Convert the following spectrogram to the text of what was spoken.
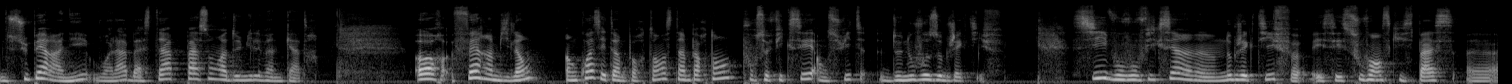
une super année, voilà, basta, passons à 2024. Or, faire un bilan, en quoi c'est important? C'est important pour se fixer ensuite de nouveaux objectifs. Si vous vous fixez un, objectif, et c'est souvent ce qui se passe euh,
